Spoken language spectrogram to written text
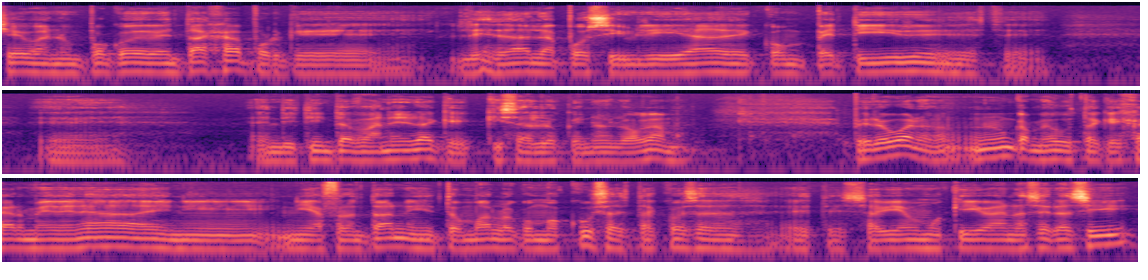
llevan un poco de ventaja porque les da la posibilidad de competir este, eh, en distintas maneras que quizás los que no lo hagamos. Pero bueno, nunca me gusta quejarme de nada ni afrontar ni tomarlo como excusa. Estas cosas este, sabíamos que iban a ser así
